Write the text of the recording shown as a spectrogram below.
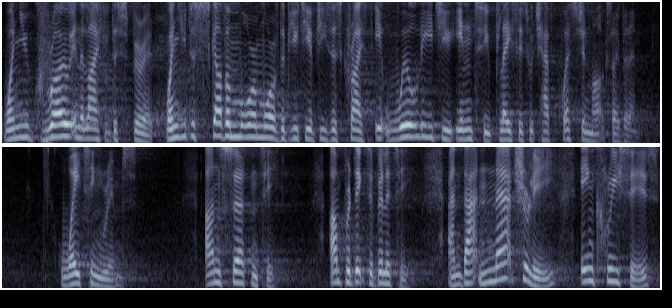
when you grow in the life of the Spirit, when you discover more and more of the beauty of Jesus Christ, it will lead you into places which have question marks over them waiting rooms uncertainty, unpredictability. And that naturally increases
